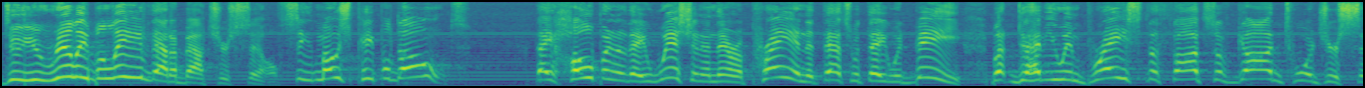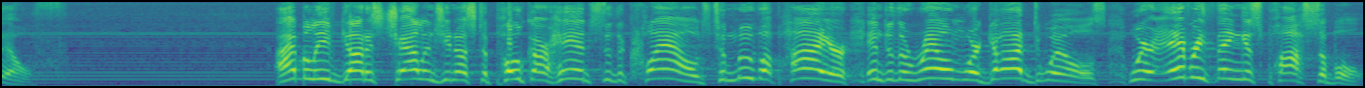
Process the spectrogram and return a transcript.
Do you really believe that about yourself? See, most people don't. They hope and they wish and they're praying that that's what they would be. But have you embraced the thoughts of God towards yourself? I believe God is challenging us to poke our heads through the clouds, to move up higher into the realm where God dwells, where everything is possible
